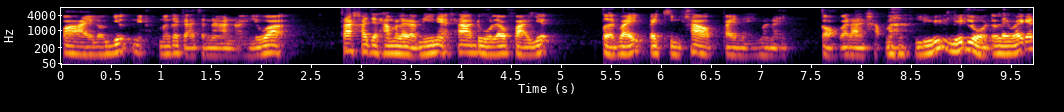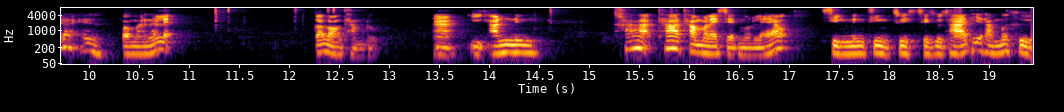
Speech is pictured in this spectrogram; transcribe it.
ไฟล์เราเยอะเนี่ย มันก็จะอาจจะนานหน่อย หรือว่า ถ้าใครจะทำอะไรแบบนี้เนี่ย ถ้าดูแล้วไฟล์เยอะ เปิดไว้ไปกินข้าวไปไหนมาไหนต่อก็ได้ครับ หรือหรือโหลดอะไรไว้ก็ได้อประมาณนั้นแหละ ก็ลองทำดูอะอีกอันนึงถ้าถ้าทำอะไรเสร็จหมดแล้ว สิ่งหนึ่งสิ่งสิ่งสุดท้ายที่จะทำก็คือ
